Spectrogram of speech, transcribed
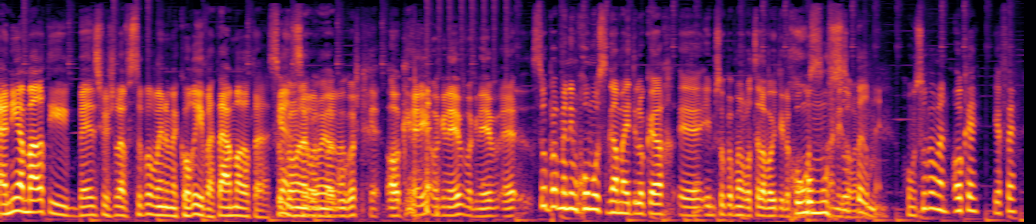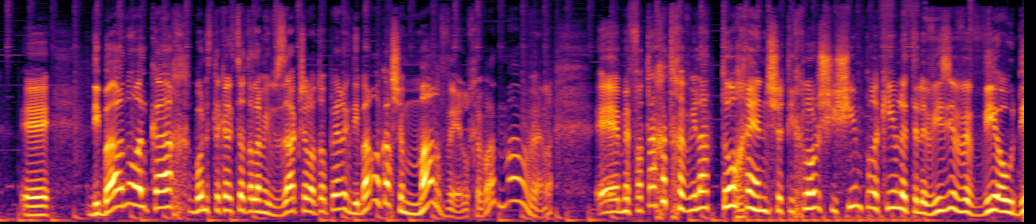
אני אמרתי באיזשהו שלב סופרמן המקורי, ואתה אמרת. כן, סופרמן המקורי מאבו גוש, כן. אוקיי, מגניב, מגניב, אה, סופרמן עם חומוס גם הייתי לוקח, אה, אם סופרמן רוצה לבוא איתי לחומוס, חומוס. סופרמן. חומוס סופרמן, אוקיי, יפה. אה, דיברנו על כך, בואו נסתכל קצת על המבזק של אותו פרק, דיברנו על כך שמרוויל, חברת מרוויל, אה, מפתחת חבילת תוכן שתכלול 60 פרקים לטלוויזיה ו-VOD.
